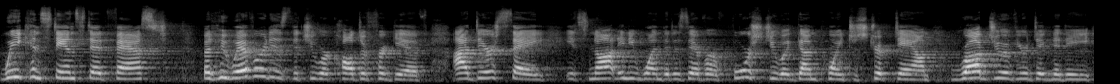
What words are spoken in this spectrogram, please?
We can stand steadfast. But whoever it is that you are called to forgive, I dare say it's not anyone that has ever forced you at gunpoint to strip down, robbed you of your dignity,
